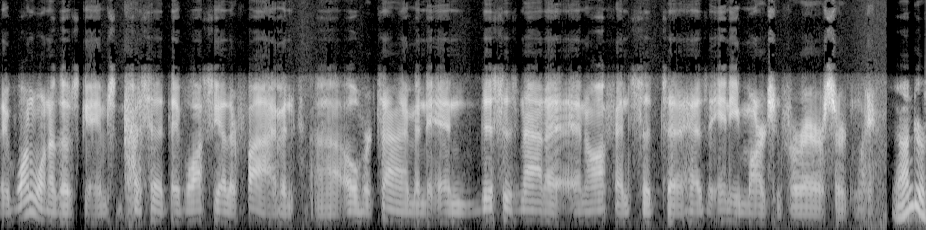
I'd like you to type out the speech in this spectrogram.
They've won one of those games, but they've lost the other five and uh, overtime, and and this is not a, an offense that uh, has any margin for error certainly. Under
